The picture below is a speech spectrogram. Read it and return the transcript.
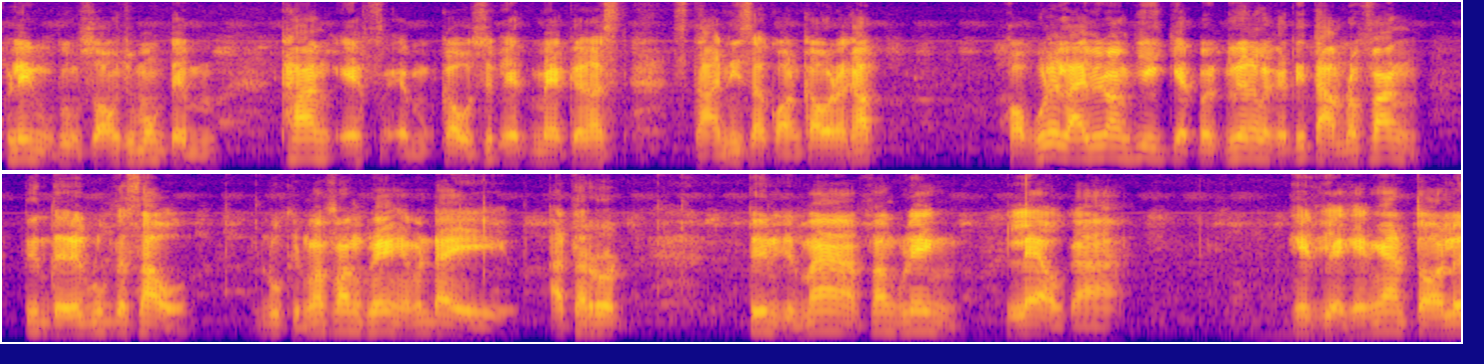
เพลงลูกทุ่ง2ชั่วโมงเต็มทาง FM 91 MHz ส ถานีสากลเก่านะครับ ขอบคุณหลายๆพี่น้องที่เกียรติเปิดเครื่องแล้วก็ติดตามรับฟัง ตื่นแต่ลุกต่เศร้าลุกขึ้นมาฟังเพลงให้มันได้อรรถรสตื่นขึ้นมาฟังเพลงแล้วก็เฮ็ดเวียกเฮ็ดงานต่อเล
